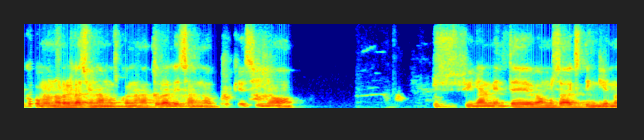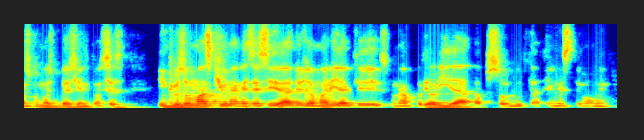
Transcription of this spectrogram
cómo nos relacionamos con la naturaleza, ¿no? Porque si no, pues finalmente vamos a extinguirnos como especie. Entonces, incluso más que una necesidad, yo llamaría que es una prioridad absoluta en este momento.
